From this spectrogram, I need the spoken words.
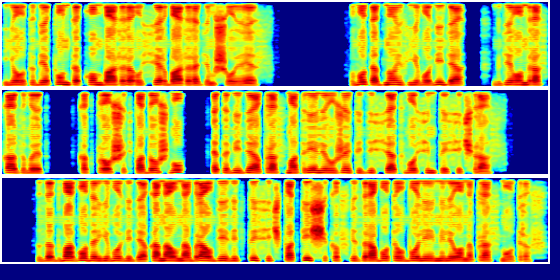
youtube.com барра усер барра демшуэс. Вот одно из его видео, где он рассказывает, как прошить подошву, это видео просмотрели уже 58 тысяч раз. За два года его видеоканал набрал 9 тысяч подписчиков и заработал более миллиона просмотров.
